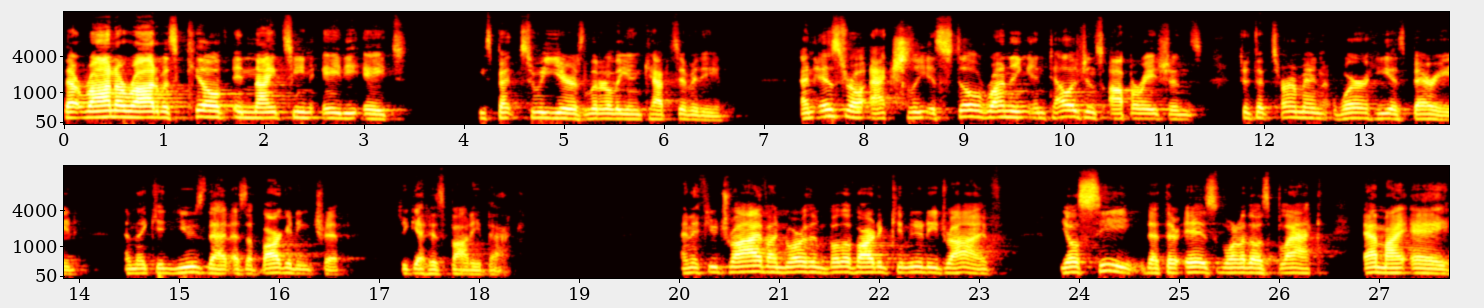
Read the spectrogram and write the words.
that Ron Arad was killed in 1988. He spent two years literally in captivity. And Israel actually is still running intelligence operations to determine where he is buried. And they could use that as a bargaining trip to get his body back. And if you drive on Northern Boulevard and Community Drive, you'll see that there is one of those black MIA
